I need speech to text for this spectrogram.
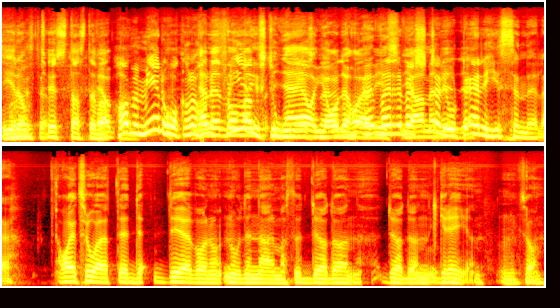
I de tystaste vattnen. Ja, men mer Håkan, har du fler man- historier? Nej, ja, ja, det har jag Vad är det. Ja, värsta men du det- gjort? Är det hissen eller? Ja, jag tror att det, det, var nog- den närmaste döden, döden grejen. Liksom.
